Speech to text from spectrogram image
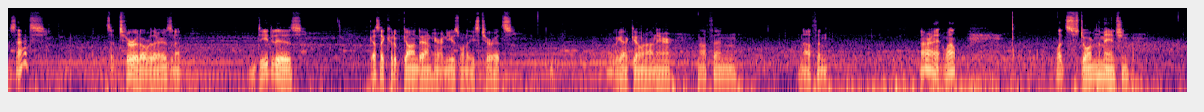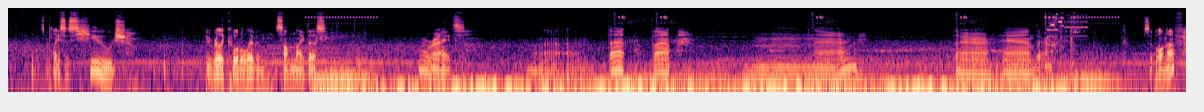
Is that... It's a turret over there, isn't it? Indeed it is. Guess I could have gone down here and used one of these turrets. What we got going on here? Nothing. Nothing. Alright, well. Let's storm the mansion. This place is huge. It'd be really cool to live in something like this. Alright. That, that. Mm, there. There, and there. Simple enough.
